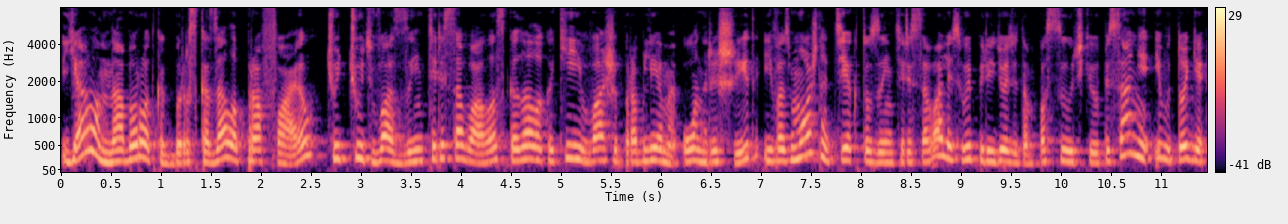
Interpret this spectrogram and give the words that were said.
я вам, наоборот, как бы рассказала про файл, чуть-чуть вас заинтересовала, сказала, какие ваши проблемы он решит, и, возможно, те, кто заинтересовались, вы перейдете там по ссылочке в описании и в итоге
